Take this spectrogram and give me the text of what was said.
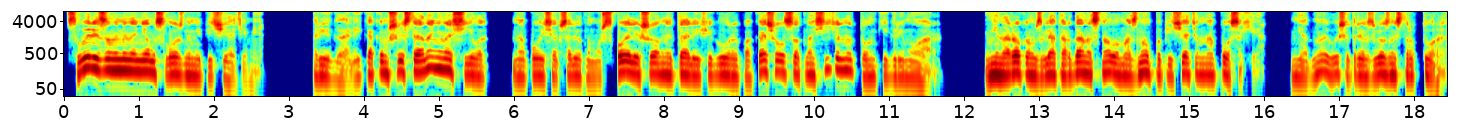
с вырезанными на нем сложными печатями. Регалий, как и мшистая, она не носила, на поясе абсолютно мужской, лишенной талии фигуры, покачивался относительно тонкий гримуар. Ненароком взгляд Ордана снова мазнул по печатям на посохе. Ни одной выше трехзвездной структуры.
